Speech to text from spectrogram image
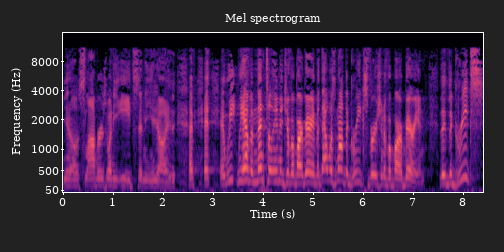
you know, slobbers when he eats. And, you know, and, and, we, we have a mental image of a barbarian, but that was not the Greeks' version of a barbarian. The, the Greeks,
